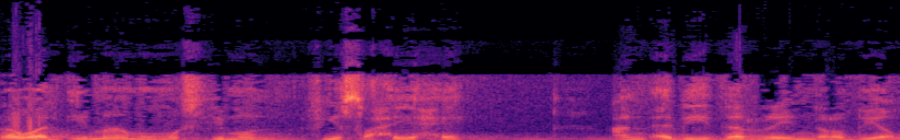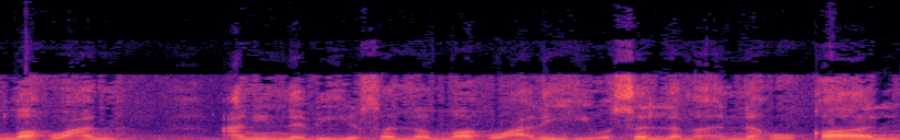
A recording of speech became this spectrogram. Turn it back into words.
روى الإمام مسلم في صحيحه عن أبي ذر رضي الله عنه عن النبي صلى الله عليه وسلم أنه قال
